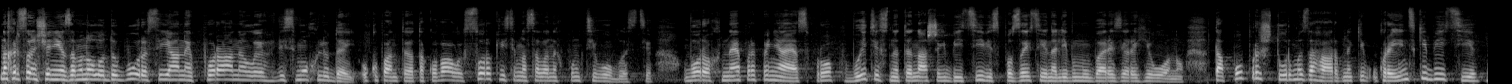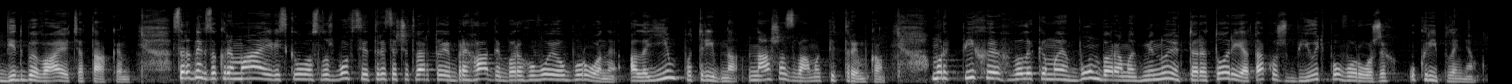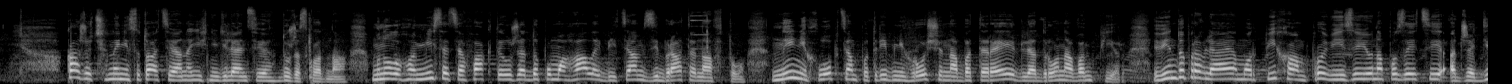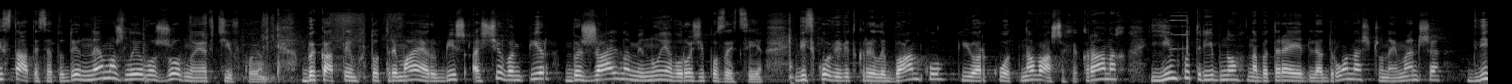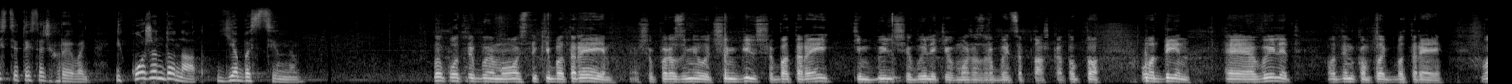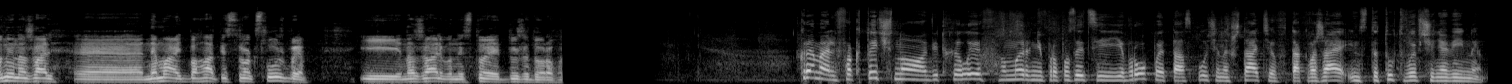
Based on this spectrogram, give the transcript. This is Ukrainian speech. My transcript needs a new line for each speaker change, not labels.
На Херсонщині за минулу добу росіяни поранили вісьмох людей. Окупанти атакували 48 населених пунктів області. Ворог не припиняє спроб витіснити наших бійців із позицій на лівому березі регіону. Та, попри штурми загарбників, українські бійці відбивають атаки. Серед них, зокрема, і військовослужбовці 34-ї бригади берегової оборони. Але їм потрібна наша з вами підтримка. Морпіхи великими бомберами мінують території, а також б'ють по ворожих укріпленнях. Кажуть, нині ситуація на їхній ділянці дуже складна. Минулого місяця факти вже допомагали бійцям зібрати нафту. Нині хлопцям потрібні гроші на батареї для дрона Вампір. Він доправляє морпіхам провізію на позиції, адже дістатися туди неможливо жодною автівкою. БК тим, хто тримає рубіж, а ще вампір безжально мінує ворожі позиції. Військові відкрили банку, QR-код на ваших екранах. Їм потрібно на батареї для дрона щонайменше 200 тисяч гривень. І кожен донат є безцінним.
Ми потребуємо ось такі батареї, щоб ви розуміли, чим більше батарей, тим більше вилітів може зробити пташка. Тобто один е, виліт, один комплект батареї. Вони, на жаль, е, не мають багатий срок служби, і, на жаль, вони стоять дуже дорого.
Кремль фактично відхилив мирні пропозиції Європи та Сполучених Штатів. Так вважає інститут вивчення війни.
